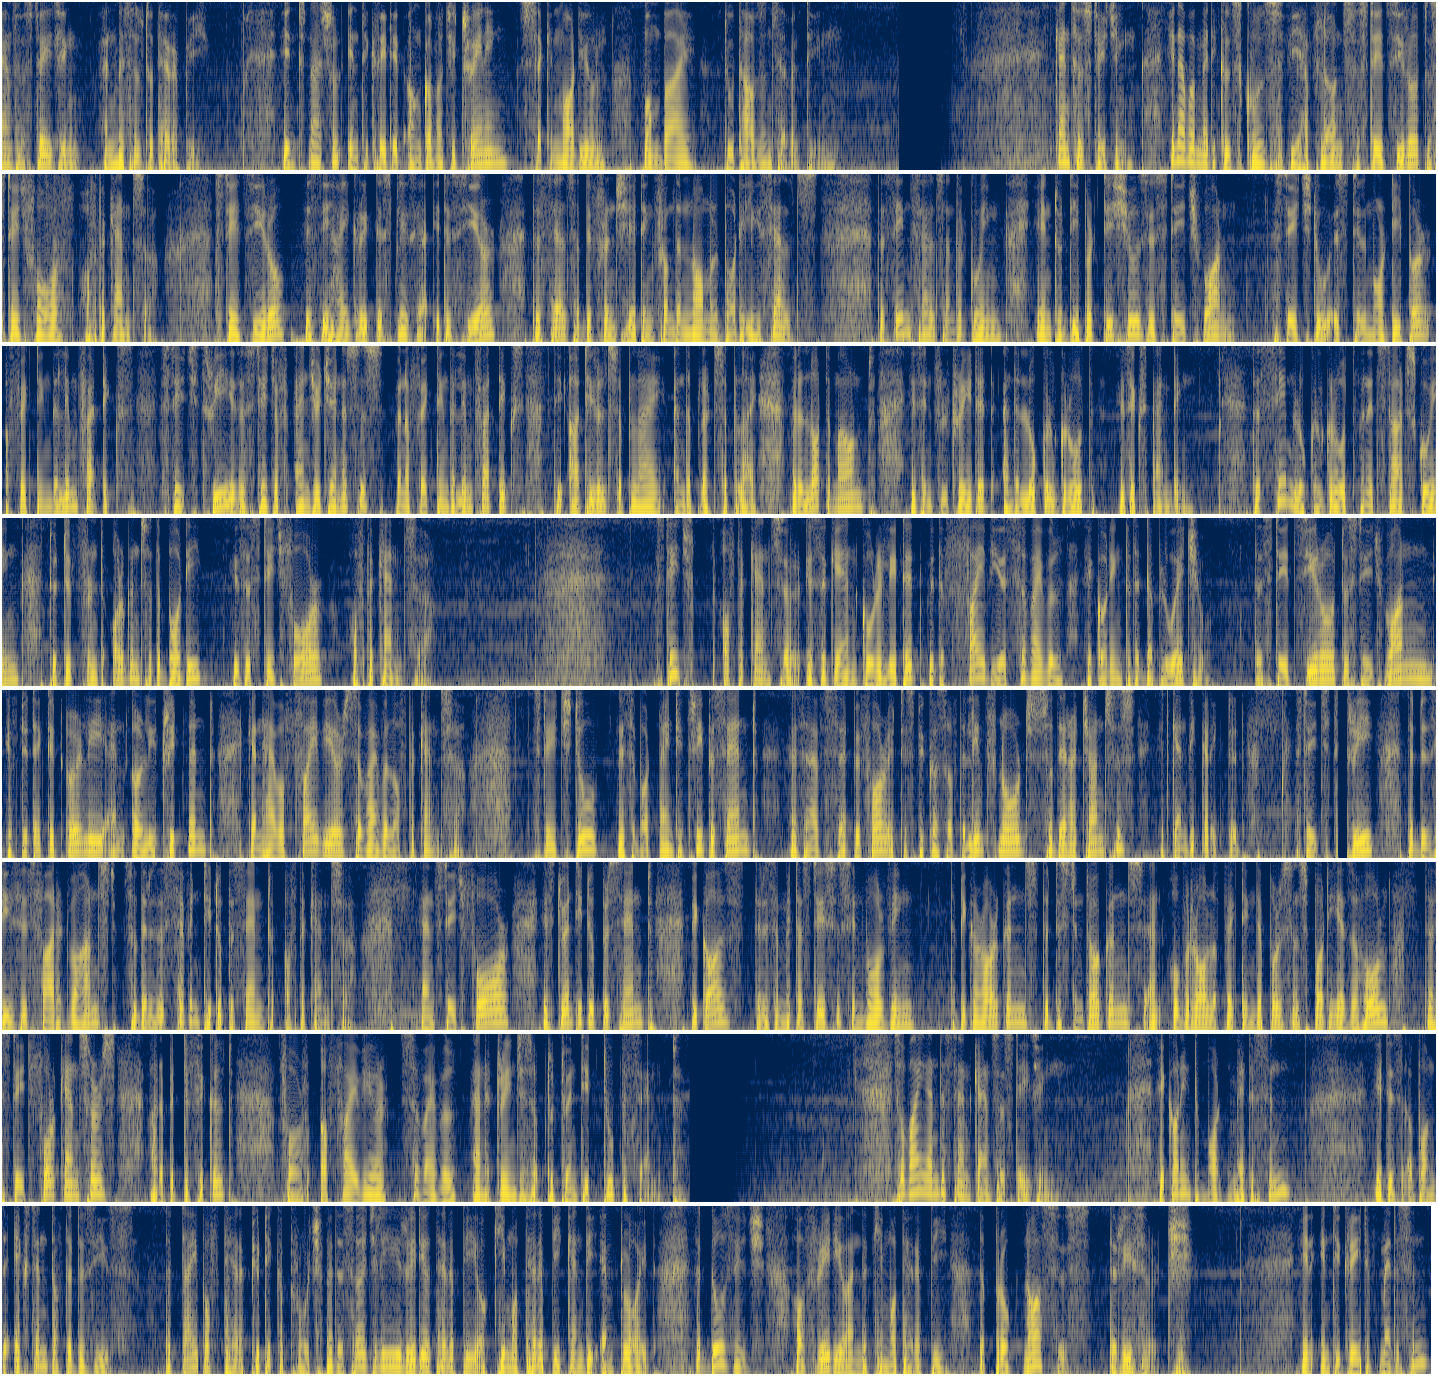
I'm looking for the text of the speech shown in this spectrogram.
Cancer Staging and Mistletoe Therapy. International Integrated Oncology Training, second module, Mumbai 2017. Cancer staging. In our medical schools, we have learned stage 0 to stage 4 of the cancer. Stage 0 is the high grade dysplasia. It is here the cells are differentiating from the normal bodily cells. The same cells undergoing into deeper tissues is stage 1. Stage 2 is still more deeper, affecting the lymphatics. Stage 3 is a stage of angiogenesis when affecting the lymphatics, the arterial supply and the blood supply, where a lot amount is infiltrated and the local growth is expanding. The same local growth when it starts going to different organs of the body is a stage 4 of the cancer. Stage of the cancer is again correlated with the 5 years survival according to the WHO. The stage 0 to stage 1, if detected early and early treatment, can have a 5 year survival of the cancer. Stage 2 is about 93%. As I have said before, it is because of the lymph nodes, so there are chances it can be corrected. Stage 3, the disease is far advanced, so there is a 72% of the cancer. And stage 4 is 22% because there is a metastasis involving the bigger organs, the distant organs, and overall affecting the person's body as a whole, the stage 4 cancers are a bit difficult for a 5 year survival and it ranges up to 22%. So, why understand cancer staging? According to modern medicine, it is upon the extent of the disease the type of therapeutic approach, whether surgery, radiotherapy, or chemotherapy, can be employed, the dosage of radio and the chemotherapy, the prognosis, the research. In integrative medicine,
